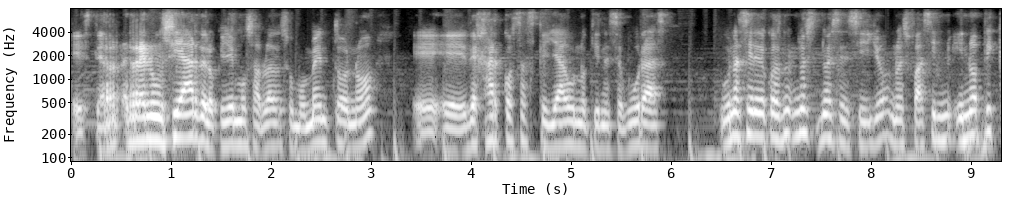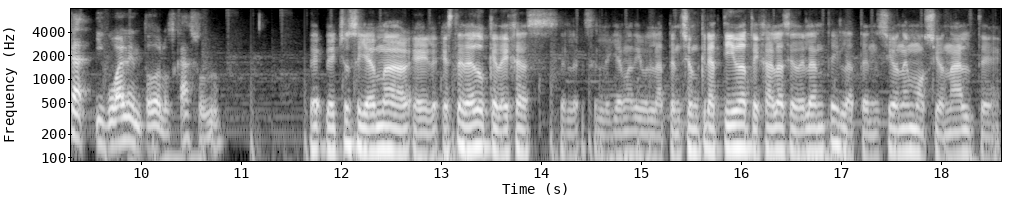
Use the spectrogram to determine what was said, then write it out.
este, renunciar de lo que ya hemos hablado en su momento, ¿no? Eh, eh, dejar cosas que ya uno tiene seguras, una serie de cosas, no es, no es sencillo, no es fácil y no aplica igual en todos los casos, ¿no? De, hecho, se llama, este dedo que dejas, se le, llama, digo, la tensión creativa te jala hacia adelante y la tensión emocional te,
